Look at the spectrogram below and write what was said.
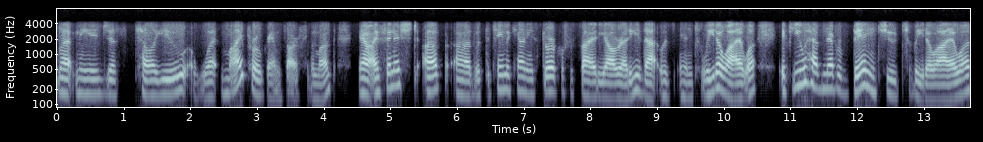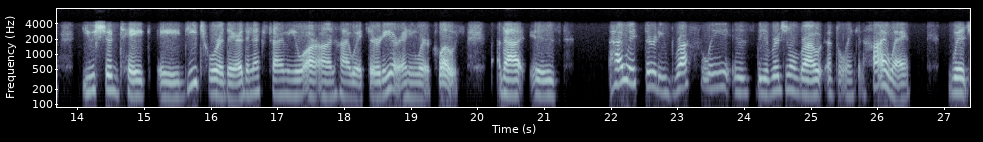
let me just tell you what my programs are for the month. Now, I finished up uh, with the Tama County Historical Society already. That was in Toledo, Iowa. If you have never been to Toledo, Iowa, you should take a detour there the next time you are on Highway 30 or anywhere close. That is Highway 30 roughly is the original route of the Lincoln Highway, which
